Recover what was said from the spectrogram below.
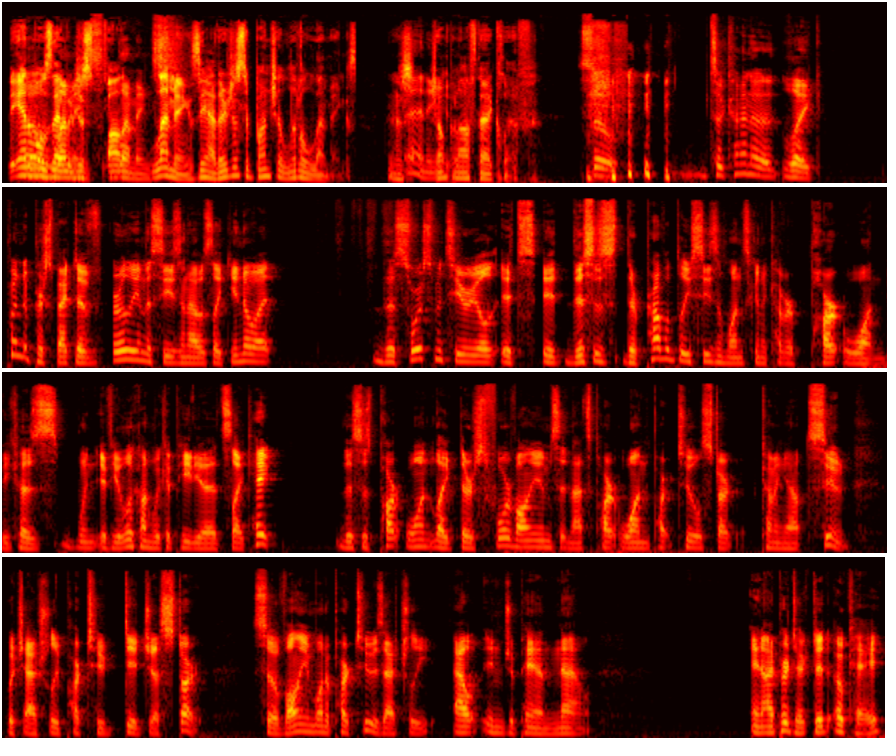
the animals oh, that would just lemmings. fall. Lemmings. Lemmings. Yeah, they're just a bunch of little lemmings. They're just Anywho. jumping off that cliff. So to kind of like put into perspective, early in the season, I was like, you know what? The source material, it's it. This is they're probably season one's going to cover part one because when if you look on Wikipedia, it's like, hey, this is part one. Like there's four volumes, and that's part one. Part two will start coming out soon, which actually part two did just start. So volume one of part two is actually out in Japan now. And I predicted, okay,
